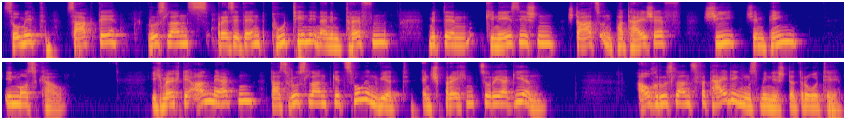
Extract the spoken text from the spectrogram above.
Somit sagte Russlands Präsident Putin in einem Treffen mit dem chinesischen Staats- und Parteichef Xi Jinping in Moskau. Ich möchte anmerken, dass Russland gezwungen wird, entsprechend zu reagieren. Auch Russlands Verteidigungsminister drohte.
